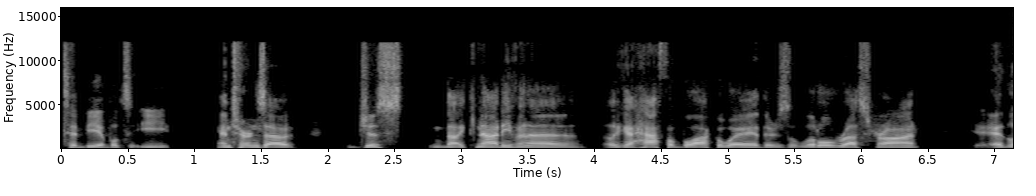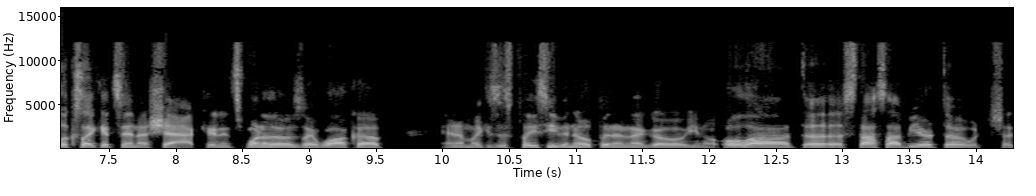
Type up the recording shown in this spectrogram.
to be able to eat. And turns out just like not even a like a half a block away there's a little restaurant. It looks like it's in a shack and it's one of those i walk up and i'm like is this place even open? And i go you know hola estás abierto which I,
